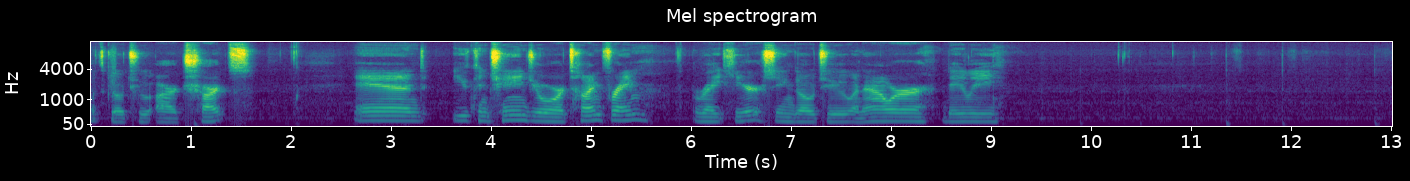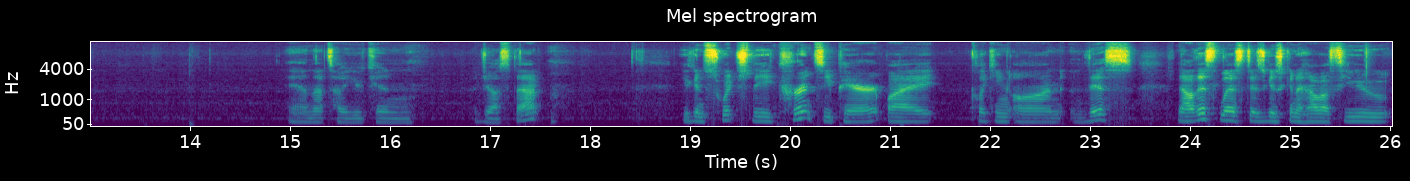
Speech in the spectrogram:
Let's go to our charts. And you can change your time frame right here. So you can go to an hour, daily, and that's how you can adjust that. You can switch the currency pair by clicking on this. Now this list is just going to have a few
